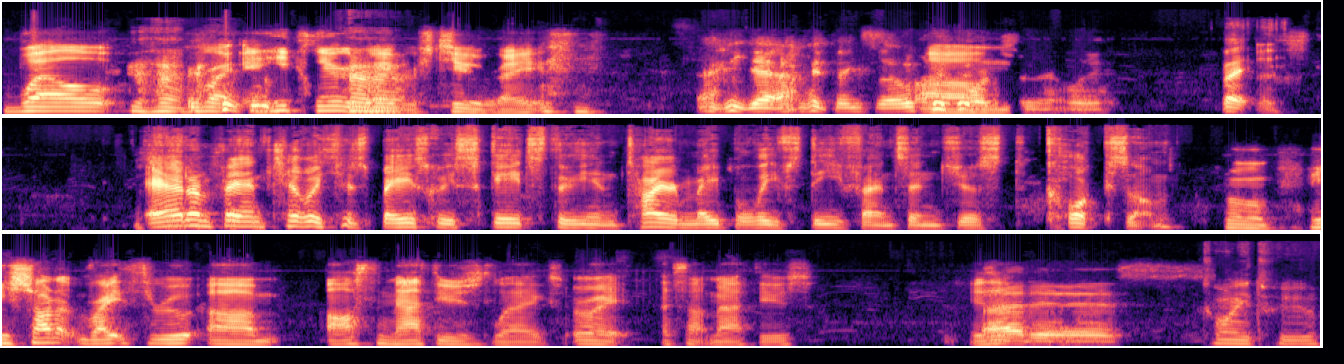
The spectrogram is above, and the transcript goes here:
Well, right, and he cleared waivers too, right? yeah, I think so. Um, Unfortunately. But That's- Adam Fantilli just basically skates through the entire Maple Leafs defense and just cooks them. Boom. He shot it right through um Austin Matthews' legs. Or wait, that's not Matthews. Is That it? is. 22.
